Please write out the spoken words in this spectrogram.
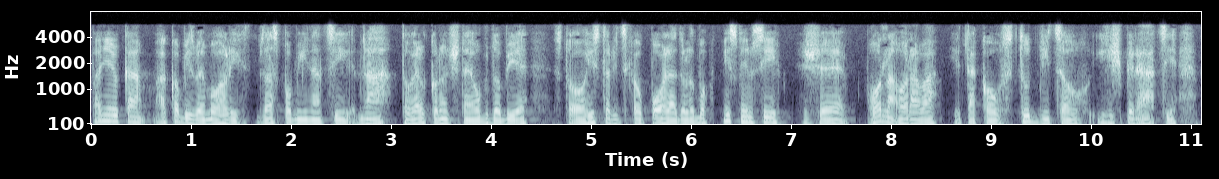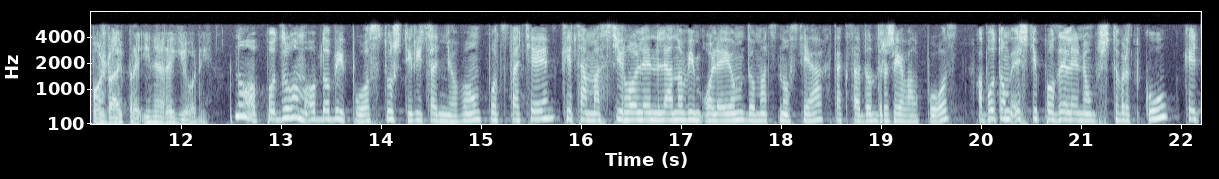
Pani Evka, ako by sme mohli zaspomínať si na to veľkonočné obdobie z toho historického pohľadu, lebo myslím si, že Horná Orava je takou studnicou inšpirácie, možno aj pre iné regióny. No, po dlhom období pôstu, 40-dňovom v podstate, keď sa mastilo len ľanovým olejom v domácnostiach, tak sa dodržiaval pôst. A potom ešte po zelenom štvrtku, keď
